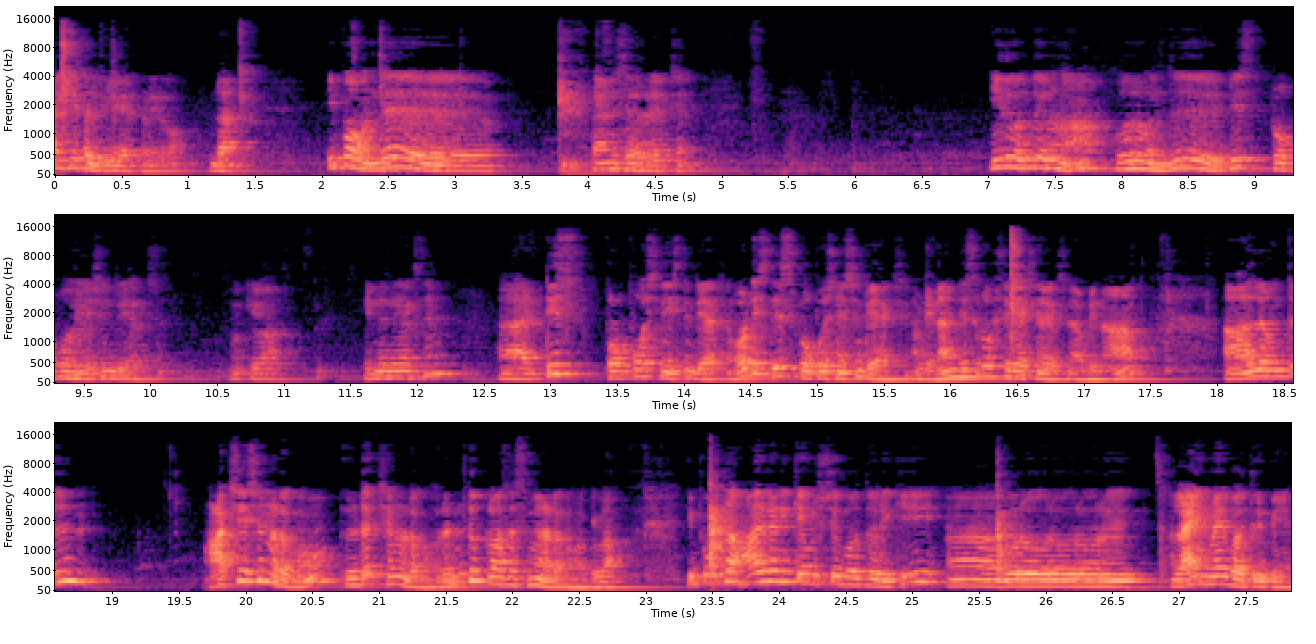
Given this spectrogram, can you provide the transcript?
அக்யூஸ் அல்கைல் ஆட் பண்ணிடுவோம். டன் இப்போ வந்து கேன்சர் ரியாக்ஷன் இது வந்து என்னன்னா ஒரு வந்து டிஸ்ப்ரோபோசினேஷன் ரியாக்ஷன் ஓகேவா என்ன reaction disproportionation reaction what is disproportionation reaction அப்படின்னா டிஸ்ப்ரோபோசினேஷன் ரியாக்ஷன் அப்படின்னா அதில் வந்து ஆக்சிடேஷன் நடக்கும் ரிடக்ஷன் நடக்கும். ரெண்டு ப்ராசஸுமே நடக்கும் ஓகேவா இப்போ வந்து ஆர்கானிக் கெமிஸ்ட்ரி பொறுத்த வரைக்கும் ஒரு ஒரு ஒரு ஒரு லைன் மாதிரி பார்த்துருப்பீங்க.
